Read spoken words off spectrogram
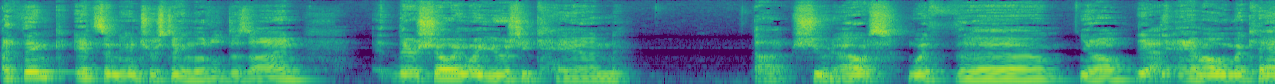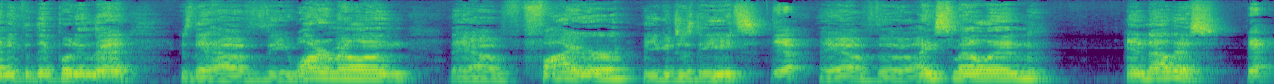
I think it's an interesting little design. They're showing what Yoshi can uh, shootout with the you know Yeah. the ammo mechanic that they put in there because they have the watermelon, they have fire that you can just eat, Yeah, they have the ice melon, and now this. Yeah.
